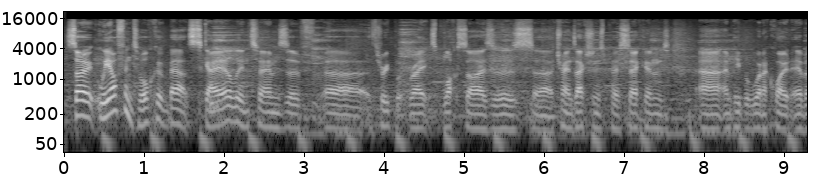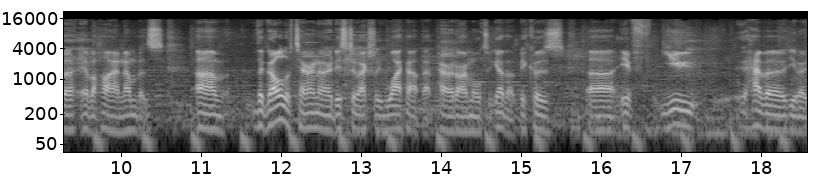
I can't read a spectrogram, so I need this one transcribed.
So we often talk about scale in terms of uh, throughput rates, block sizes, uh, transactions per second, uh, and people want to quote ever ever higher numbers. Um, the goal of Teranode is to actually wipe out that paradigm altogether because uh, if you have a you know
